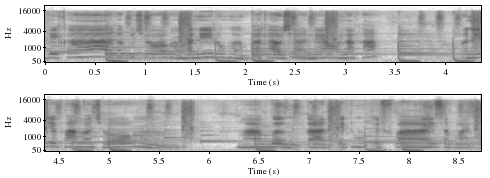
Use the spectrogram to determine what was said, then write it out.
วัสดีค่ะท่านผู้ชม วันนี้ลุงเหิมปลาเทาชาแนลนะคะ วันนี้จะพามาชม มาเบิ่งการเอ็ดฮูเอ็ดไฟสมัยโบ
